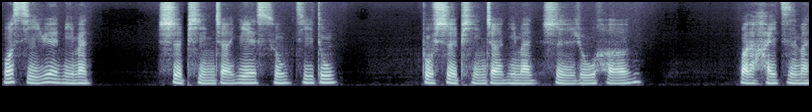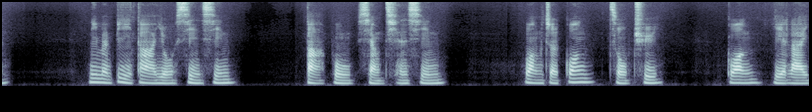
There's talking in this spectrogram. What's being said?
我喜悦你们，是凭着耶稣基督，不是凭着你们是如何。我的孩子们，你们必大有信心，大步向前行，望着光走去，光也来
